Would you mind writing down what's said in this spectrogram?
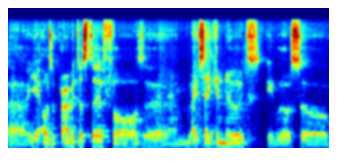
uh, yeah all the parameter stuff for the um, lifecycle nodes. It would also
